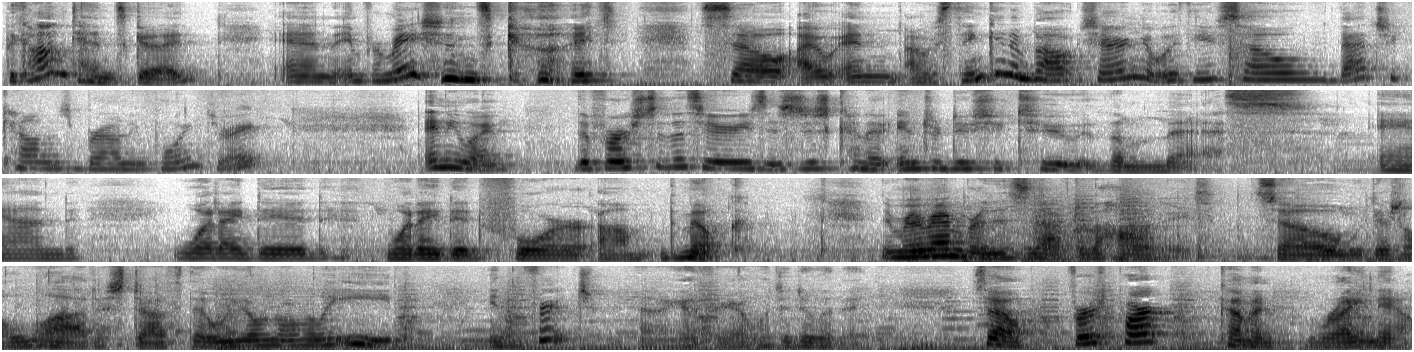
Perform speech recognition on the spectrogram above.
the content's good and the information's good. So I and I was thinking about sharing it with you, so that should count as brownie points, right? Anyway, the first of the series is just kind of introduce you to the mess and what I did, what I did for um, the milk. And remember, this is after the holidays, so there's a lot of stuff that we don't normally eat in the fridge, and I gotta figure out what to do with it. So, first part coming right now.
